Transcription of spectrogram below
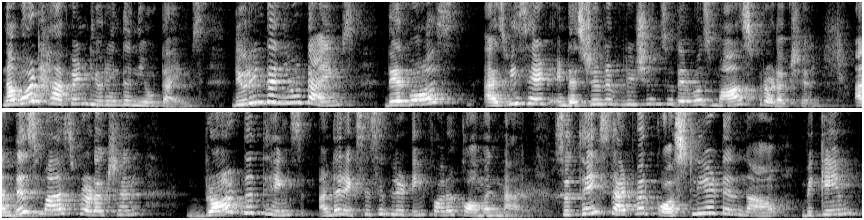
Now what happened during the new times? During the new times, there was as we said industrial revolution so there was mass production and this mass production brought the things under accessibility for a common man. So things that were costlier till now became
